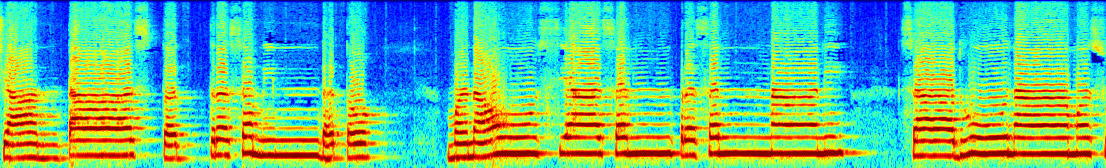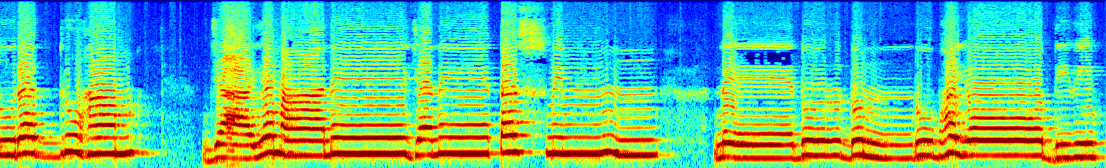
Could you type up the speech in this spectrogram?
शान्तास्तत्र समिन्धत मनांस्यासन् प्रसन्नानि साधूनामसुरद्रुहाम् जायमाने जने तस्मिन्। ने दुर्दुन्दुभयो दिवि।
